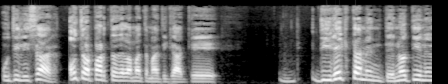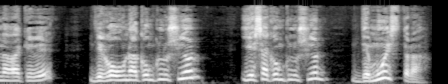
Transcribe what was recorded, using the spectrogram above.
utilizar otra parte de la matemática que directamente no tiene nada que ver, llegó a una conclusión y esa conclusión demuestra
